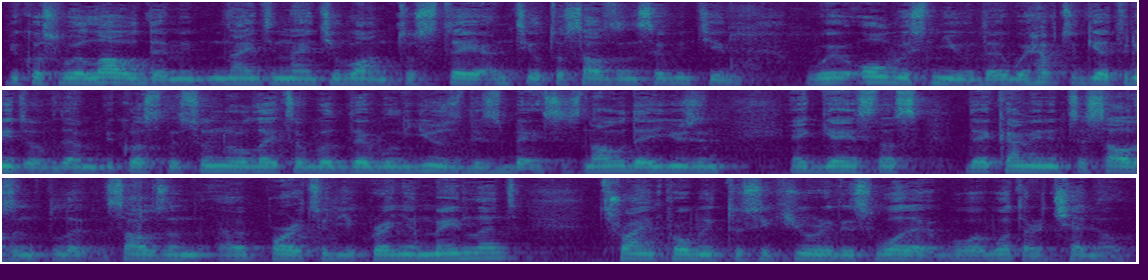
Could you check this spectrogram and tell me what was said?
because we allowed them in 1991 to stay until 2017. We always knew that we have to get rid of them because the sooner or later will, they will use these bases. Now they're using against us. They're coming into southern, southern uh, parts of the Ukrainian mainland, trying probably to secure this water, water channel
